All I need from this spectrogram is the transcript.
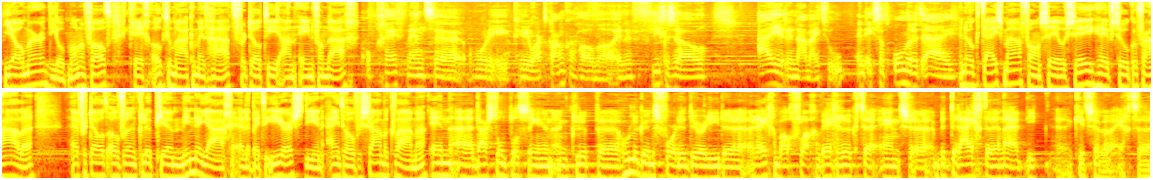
Jelmer, die op mannen valt, kreeg ook te maken met haat, vertelt hij aan één vandaag. Op een gegeven moment eh, hoorde ik heel hard kankerhomo en er vliegen zo eieren naar mij toe. En ik zat onder het ei. En ook Thijsma van COC heeft zulke verhalen. Hij vertelt over een clubje minderjarige LHBTI'ers die in Eindhoven samenkwamen. En eh, daar stond plotseling een, een club eh, hooligans voor de deur die de regenboogvlaggen wegrukte en ze bedreigden. Nou ja, die eh, kids hebben echt eh,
